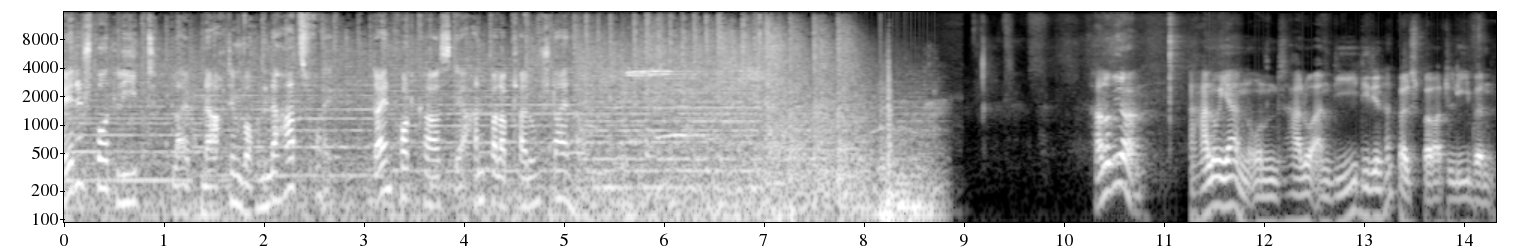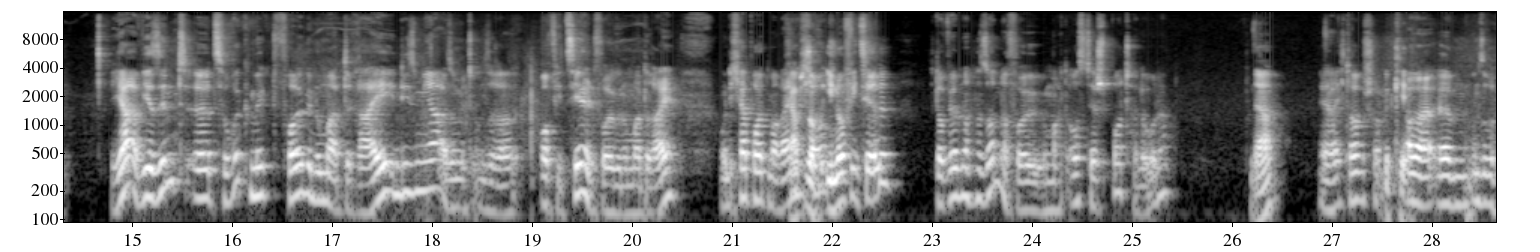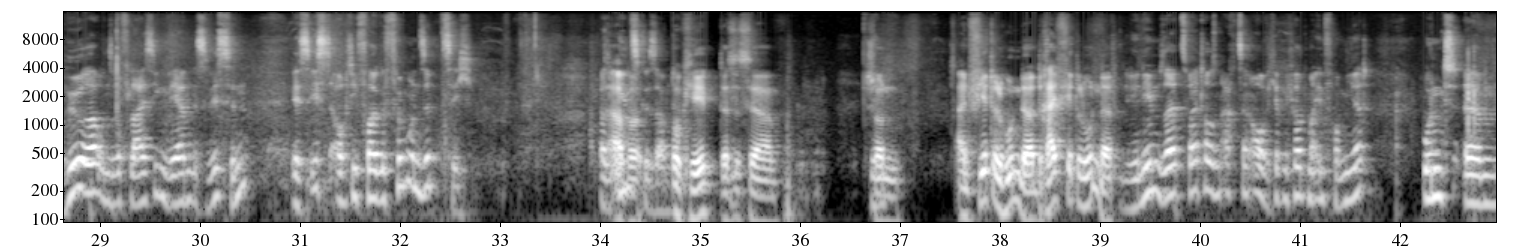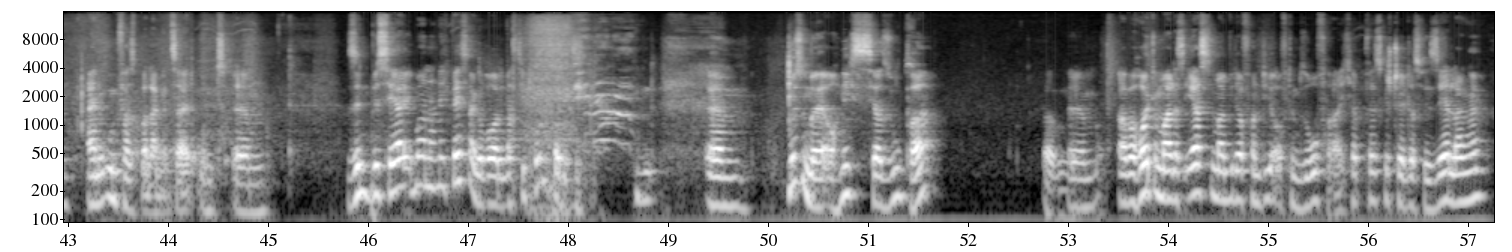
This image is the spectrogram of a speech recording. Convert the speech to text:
Wer den Sport liebt, bleibt nach dem Wochenende harzfrei. Dein Podcast der Handballabteilung Steinhausen. Hallo Björn. Hallo Jan und hallo an die, die den Handballsport lieben. Ja, wir sind äh, zurück mit Folge Nummer 3 in diesem Jahr, also mit unserer offiziellen Folge Nummer 3. Und ich habe heute mal Gab es noch reingeschaut. inoffizielle? Ich glaube, wir haben noch eine Sonderfolge gemacht aus der Sporthalle, oder? Ja. Ja, ich glaube schon. Okay. Aber ähm, unsere Hörer, unsere Fleißigen werden es wissen. Es ist auch die Folge 75. Also Aber, insgesamt. Okay, das ist ja schon ein Viertelhundert, drei Viertelhundert. Wir nehmen seit 2018 auf. Ich habe mich heute mal informiert. Und ähm, eine unfassbar lange Zeit. Und ähm, sind bisher immer noch nicht besser geworden, was die Tonqualität angeht. ähm, Müssen wir ja auch nicht, ist ja super. Ähm, aber heute mal das erste Mal wieder von dir auf dem Sofa. Ich habe festgestellt, dass wir sehr lange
